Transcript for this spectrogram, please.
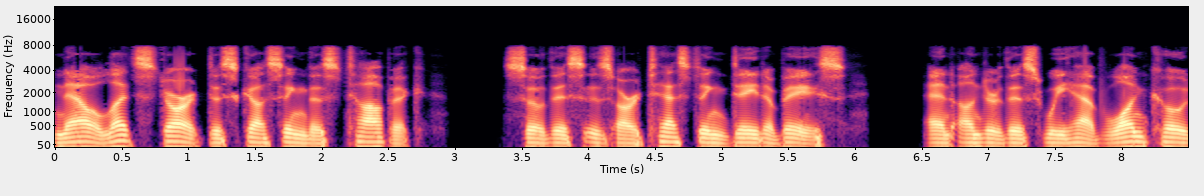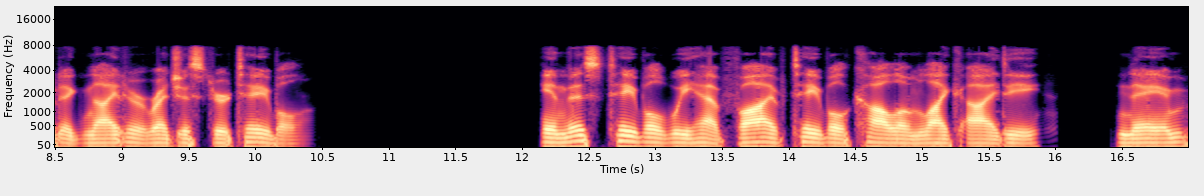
Now let's start discussing this topic, so this is our testing database, and under this we have one CodeIgniter register table. In this table we have five table column like ID, name,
